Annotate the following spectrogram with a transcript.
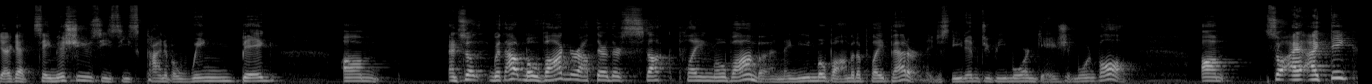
again same issues. He's he's kind of a wing big. Um, and so without Mo Wagner out there, they're stuck playing Mo Bamba, and they need Mo Bamba to play better. They just need him to be more engaged and more involved. Um, so I, I think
